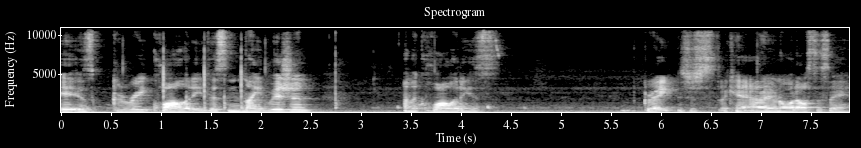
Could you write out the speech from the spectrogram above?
It is great quality. This night vision and the quality is great. It's just, I can't, I don't even know what else to say.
